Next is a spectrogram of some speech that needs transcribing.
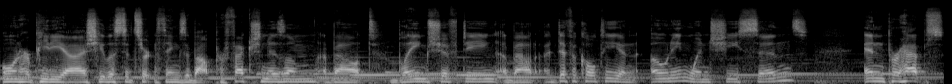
On her PDI, she listed certain things about perfectionism, about blame shifting, about a difficulty in owning when she sins, and perhaps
